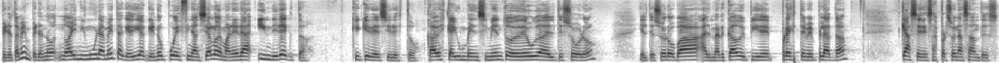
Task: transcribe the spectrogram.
Pero también, pero no, no hay ninguna meta que diga que no puede financiarlo de manera indirecta. ¿Qué quiere decir esto? Cada vez que hay un vencimiento de deuda del Tesoro y el Tesoro va al mercado y pide présteme plata, ¿qué hacen esas personas antes?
